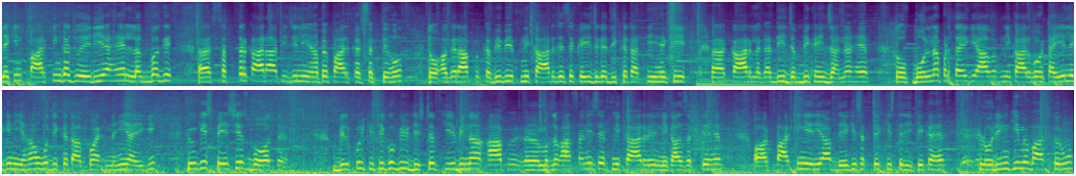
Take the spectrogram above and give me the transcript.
लेकिन पार्किंग का जो एरिया है लगभग सत्तर कार आप इजीली यहाँ पे पार्क कर सकते हो। तो अगर आप कभी भी अपनी कार जैसे कई जगह दिक्कत आती है कि आ, कार लगा दी जब भी कहीं जाना है तो बोलना पड़ता है कि आप अपनी कार को हटाइए लेकिन यहाँ वो दिक्कत आपको नहीं आएगी क्योंकि स्पेशियस बहुत है। बिल्कुल किसी को भी डिस्टर्ब किए बिना आप अ, मतलब आसानी से अपनी कार निकाल सकते हैं और पार्किंग एरिया आप देख ही सकते हैं किस तरीके का है। फ्लोरिंग की मैं बात करूँ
